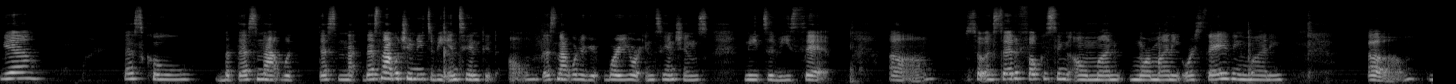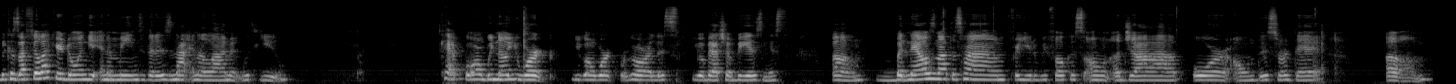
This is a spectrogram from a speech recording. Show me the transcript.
yeah, that's cool, but that's not what that's not that's not what you need to be intended on. That's not where your, where your intentions need to be set. Um, so instead of focusing on mon- more money or saving money, um, because I feel like you're doing it in a means that is not in alignment with you. Capricorn, we know you work. You're gonna work regardless. You're about your business. Um, but now is not the time for you to be focused on a job or on this or that. Um,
